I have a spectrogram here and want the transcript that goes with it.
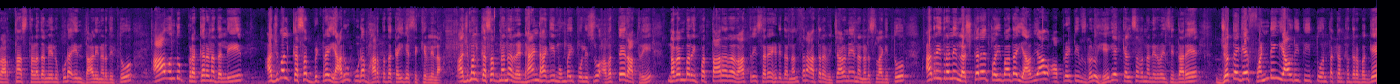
ಪ್ರಾರ್ಥನಾ ಸ್ಥಳದ ಮೇಲೂ ಕೂಡ ಏನು ದಾಳಿ ನಡೆದಿತ್ತು. ಆ ಒಂದು ಪ್ರಕರಣದಲ್ಲಿ ಅಜ್ಮಲ್ ಕಸಬ್ ಬಿಟ್ಟರೆ ಯಾರೂ ಕೂಡ ಭಾರತದ ಕೈಗೆ ಸಿಕ್ಕಿರಲಿಲ್ಲ. ಅಜ್ಮಲ್ ಕಸಬ್ನನ್ನು ರೆಡ್ ಹ್ಯಾಂಡ್ ಆಗಿ ಮುಂಬೈ ಪೊಲೀಸರು ಅವತ್ತೇ ರಾತ್ರಿ ನವೆಂಬರ್ ಇಪ್ಪತ್ತಾರರ ರಾತ್ರಿ ಸೆರೆ ಹಿಡಿದ ನಂತರ ಆತರ ವಿಚಾರಣೆಯನ್ನು ನಡೆಸಲಾಗಿತ್ತು. ಆದರೆ ಇದರಲ್ಲಿ ಲಷ್ಕರ್ ತೊಯ್ಬಾದ ಯಾವ್ಯಾವ ಆಪರೇಟಿವ್ಸ್ಗಳು ಹೇಗೆ ಕೆಲಸವನ್ನು ನಿರ್ವಹಿಸಿದ್ದಾರೆ, ಜೊತೆಗೆ ಫಂಡಿಂಗ್ ಯಾವ ರೀತಿ ಇತ್ತು ಅಂತಕ್ಕಂಥದ್ದರ ಬಗ್ಗೆ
